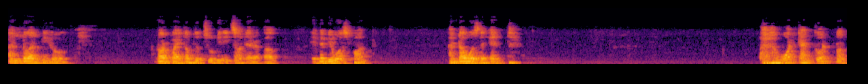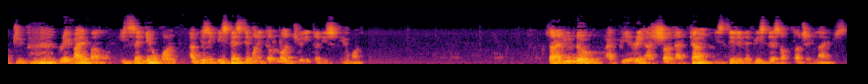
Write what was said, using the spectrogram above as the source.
And lo and behold, not quite up to two minutes or thereabout, the baby was born. And that was the end. What can God not do? Revival. It's a new one. I'm using this testimony to launch you into this new one. So that you know and be reassured that God is still in the business of touching lives.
